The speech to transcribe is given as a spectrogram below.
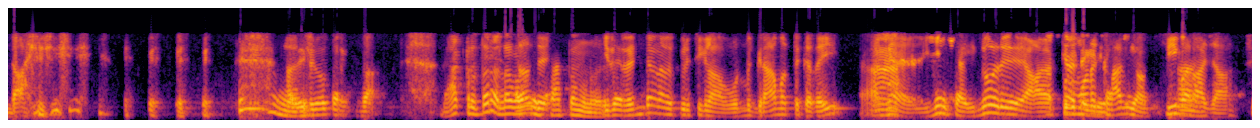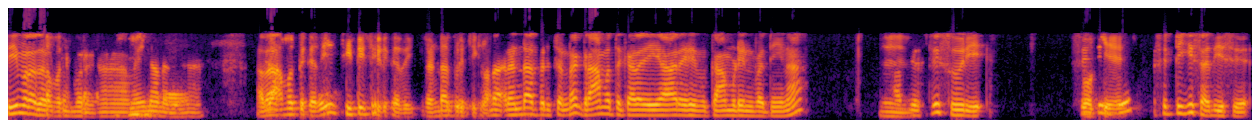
அது கரெக்ட் தான். டாக்டர் தவிர எல்லா படமும் அதாவது ஸ்டாக் தான் பண்ணுவாரு. இத ரெண்டா நம்ம பிரிச்சுக்கலாம். ஒண்ணு கிராமத்து கதை இன்னொரு. காவியம் சீமராஜா. சீமராஜா மெயினானது அதான். கிராமத்து கதை சிட்டி சைடு கதை. ரெண்டா பிரிச்சுக்கலாம். ரெண்டா பிரிச்சோம்னா கிராமத்து கதை யாரு காமெடின்னு பாத்தீங்கன்னா. ஆப்வியஸ்லி சூரி சிட்டிக்கு சிட்டிக்கு சதீஷ்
